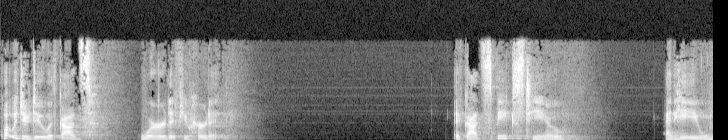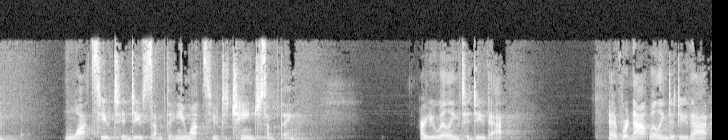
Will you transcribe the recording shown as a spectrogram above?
what would you do with God's word if you heard it? If God speaks to you and He wants you to do something, He wants you to change something, are you willing to do that? And if we're not willing to do that,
